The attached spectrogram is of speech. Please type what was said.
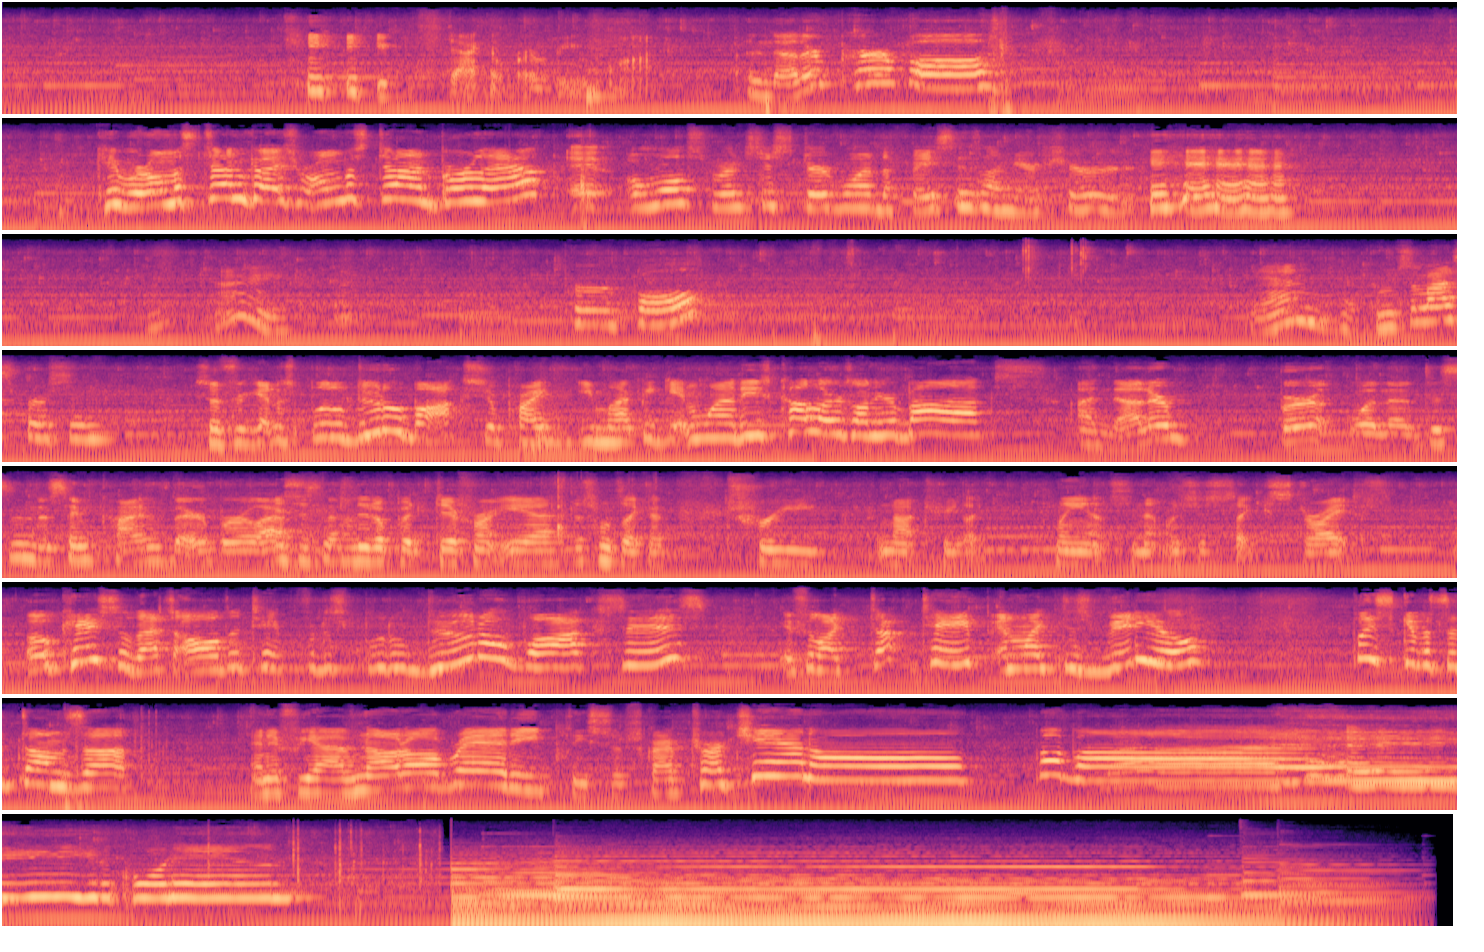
you can stack it wherever you want. Another purple. Okay, we're almost done, guys. We're almost done. Burlap. It almost registered one of the faces on your shirt. okay. Purple. And here comes the last person. So if you're getting a Sploodle Doodle box, you'll probably you might be getting one of these colors on your box. Another bur. Well, no, this isn't the same kind as their burlap. This is a little bit different, yeah. This one's like a tree, not tree, like plants, and that one's just like stripes. Okay, so that's all the tape for the Sploodle Doodle boxes. If you like duct tape and like this video, please give us a thumbs up. And if you have not already, please subscribe to our channel. Bye-bye. Unicorn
